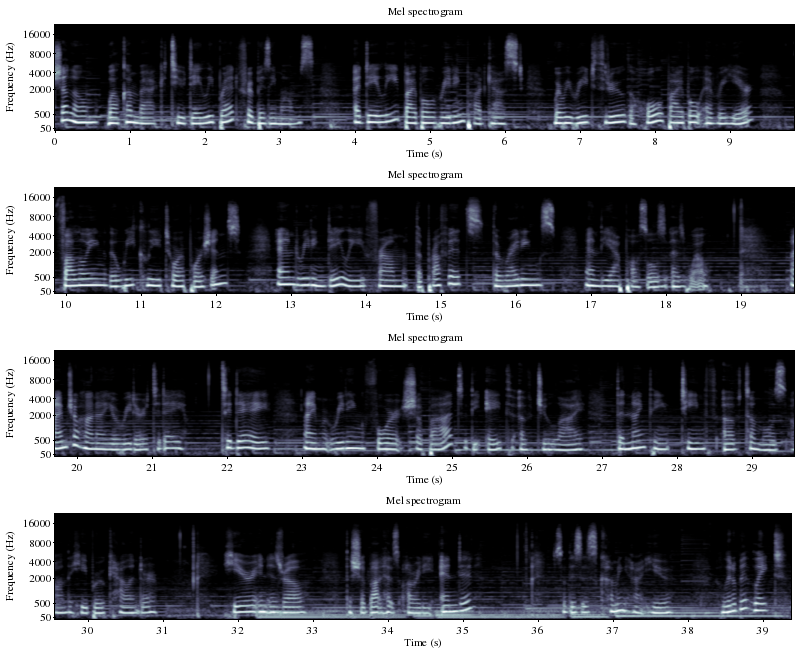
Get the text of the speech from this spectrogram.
Shalom, welcome back to Daily Bread for Busy Moms, a daily Bible reading podcast where we read through the whole Bible every year, following the weekly Torah portions, and reading daily from the prophets, the writings, and the apostles as well. I'm Johanna, your reader today. Today, I'm reading for Shabbat, the 8th of July, the 19th of Tammuz on the Hebrew calendar. Here in Israel, the Shabbat has already ended, so this is coming at you a little bit late.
